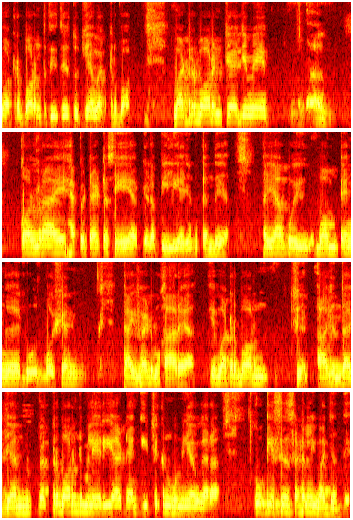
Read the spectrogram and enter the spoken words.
ਵਾਟਰ ਬੋਰਨ ਡਿਜ਼ੀਜ਼ ਦੂਜੀਆਂ ਵੈਕਟਰ ਬੋਰਨ ਵਾਟਰ ਚ ਜਿਵੇਂ ਕੋਲਰਾ ਹੈ ਹੈਪੇਟਾਈਟਸ ਏ ਹੈ, ਜਿਹੜਾ ਪੀਲੀਆ ਜਿਹਨੂੰ ਕਹਿੰਦੇ ਆ। ਜਾਂ ਕੋਈ ਵੋਮਟਿੰਗ ਲੂਜ਼ ਮੋਸ਼ਨ ਟਾਈਫਾਈਡ ਬੁਖਾਰ ਆ, ਇਹ ਵਾਟਰ ਬੋਰਨ ਚ ਆ ਜਾਂਦਾ। ਜਨ ਵੈਕਟਰ ਚ ਮਲੇਰੀਆ ਡੈਂਗੀ ਚਿਕਨਗੁਨੀਆ ਵਗੈਰਾ, ਉਹ ਕੇਸਿਸ ਸਡਨਲੀ ਵੱਧ ਜਾਂਦੇ।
